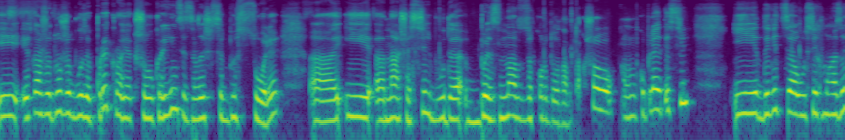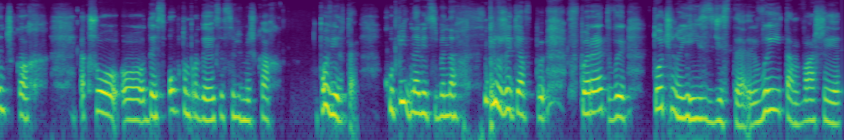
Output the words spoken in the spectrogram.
І, і кажу, дуже буде прикро, якщо українці залишаться без солі, і е, наша сіль буде без нас за кордоном. Так що купляйте сіль і дивіться у всіх магазинчиках, якщо о, десь оптом продається сіль в мішках. Повірте, купіть навіть собі на півжиття вперед, ви точно її з'їсте. Ви там, ваші, е,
